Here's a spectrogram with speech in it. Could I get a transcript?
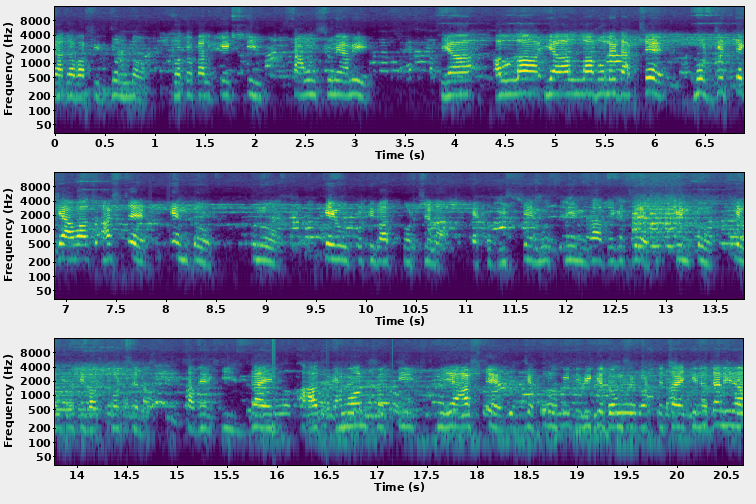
গাজাবাসীর জন্য গতকালকে একটি সাউন্ড শুনে আমি ইয়া আল্লাহ ইয়া আল্লাহ বলে ডাকছে মসজিদ থেকে আওয়াজ আসছে কিন্তু কোনো কেউ প্রতিবাদ করছে না। এত বিশ্বের মুসলিমরা জেগেছে, কিন্তু কেউ প্রতিবাদ করছে না। তাদের কি ইসরায়েল আজ এমন শক্তি নিয়ে আসছে যে পুরো পৃথিবীকে ধ্বংস করতে চায় কিনা জানি না।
